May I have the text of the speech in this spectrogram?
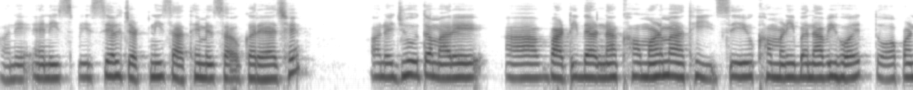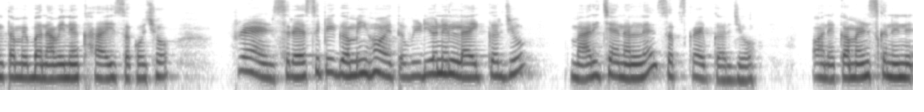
અને એની સ્પેશિયલ ચટણી સાથે મેં સર્વ કર્યા છે. અને જો તમારે આ વાટીદારના ખમણમાંથી સેવ ખમણી બનાવી હોય, તો પણ તમે બનાવીને ખાઈ શકો છો. ફ્રેન્ડ્સ, રેસીપી ગમી હોય તો વિડીયોને લાઇક કરજો, મારી ચેનલને સબસ્ક્રાઈબ કરજો અને કમેન્ટ્સ કરીને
